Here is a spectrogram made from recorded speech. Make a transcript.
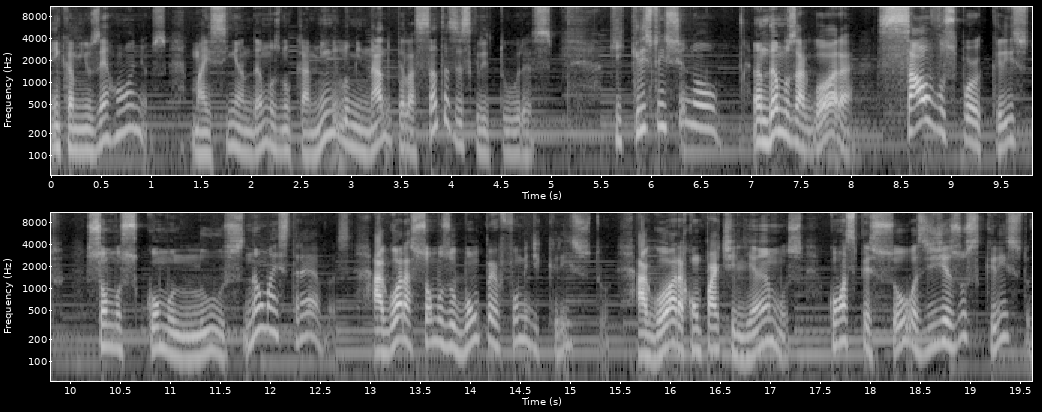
em caminhos errôneos, mas sim andamos no caminho iluminado pelas Santas Escrituras, que Cristo ensinou. Andamos agora salvos por Cristo, somos como luz, não mais trevas. Agora somos o bom perfume de Cristo. Agora compartilhamos com as pessoas de Jesus Cristo,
